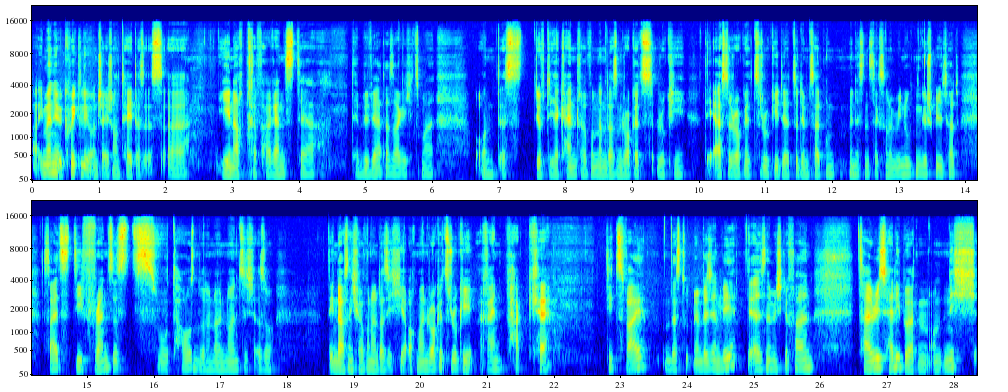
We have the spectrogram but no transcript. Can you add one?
Emmanuel Quickly und Jay Sean Tate, das ist äh, je nach Präferenz der, der Bewerter, sage ich jetzt mal. Und es dürfte ja keinen verwundern, dass ein Rockets Rookie, der erste Rockets Rookie, der zu dem Zeitpunkt mindestens 600 Minuten gespielt hat, seit Steve Francis 2000 oder 99, also den darf es nicht verwundern, dass ich hier auch meinen Rockets Rookie reinpacke. Die zwei, und das tut mir ein bisschen weh, der ist nämlich gefallen. Tyrese Halliburton und nicht,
